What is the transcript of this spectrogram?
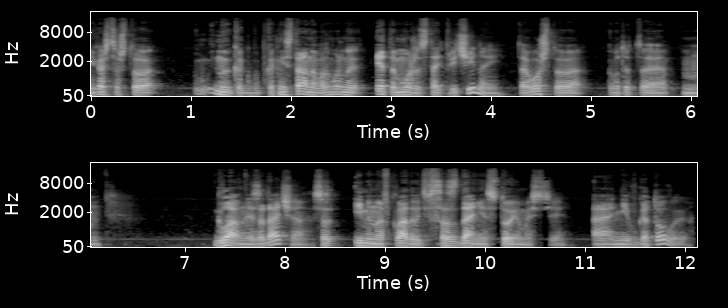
мне кажется, что, ну, как, бы, как ни странно, возможно, это может стать причиной того, что вот это главная задача именно вкладывать в создание стоимости, а не в готовую,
